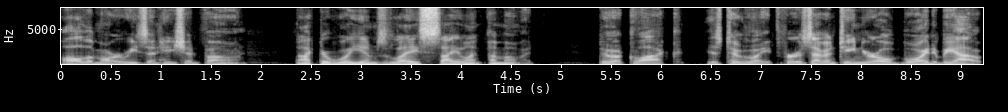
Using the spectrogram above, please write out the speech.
All the more reason he should phone. Dr. Williams lay silent a moment. Two o'clock is too late for a 17 year old boy to be out.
